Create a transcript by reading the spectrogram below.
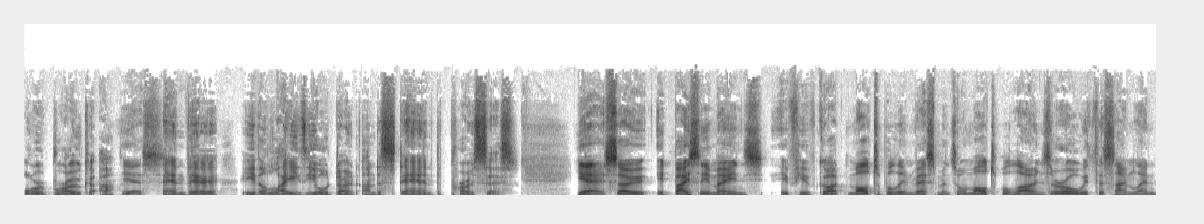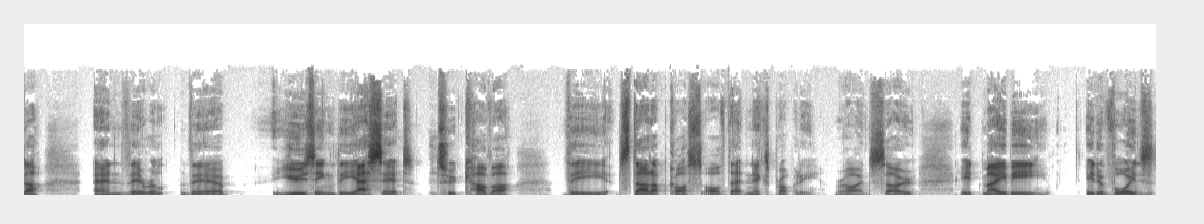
or a broker yes. and they're either lazy or don't understand the process Yeah, so it basically means if you've got multiple investments or multiple loans, they're all with the same lender, and they're they're using the asset to cover the startup costs of that next property, right? So it may be it avoids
